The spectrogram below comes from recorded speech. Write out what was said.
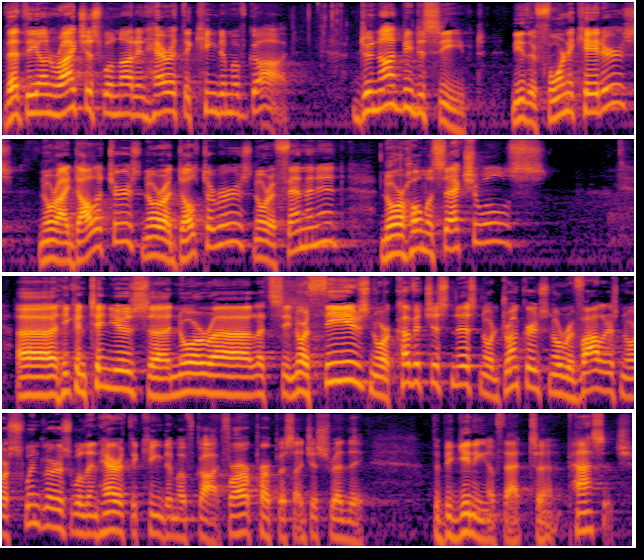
that the unrighteous will not inherit the kingdom of God? Do not be deceived, neither fornicators, nor idolaters, nor adulterers, nor effeminate, nor homosexuals, uh, he continues, uh, nor, uh, let's see, nor thieves, nor covetousness, nor drunkards, nor revilers, nor swindlers will inherit the kingdom of God. For our purpose, I just read the, the beginning of that uh, passage.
